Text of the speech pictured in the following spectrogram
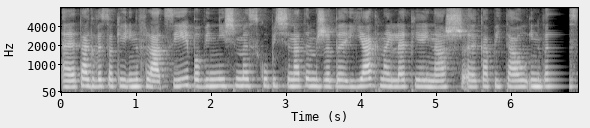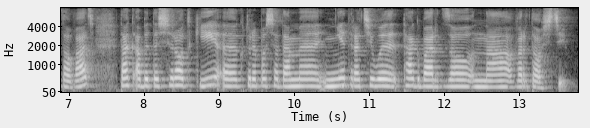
e, tak wysokiej inflacji, powinniśmy skupić się na tym, żeby jak najlepiej nasz e, kapitał inwestować, tak aby te środki, które posiadamy, nie traciły tak bardzo na wartości.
